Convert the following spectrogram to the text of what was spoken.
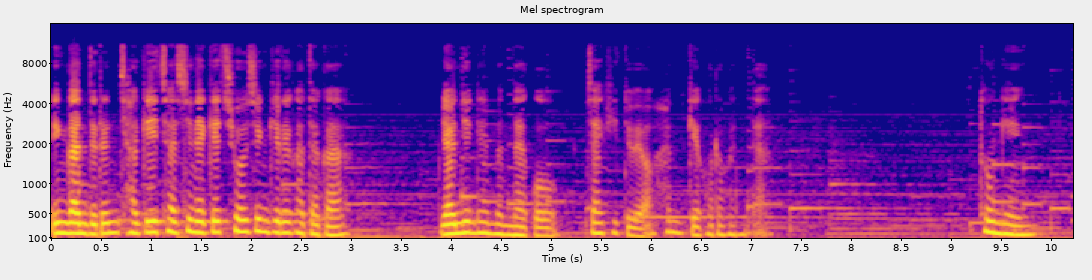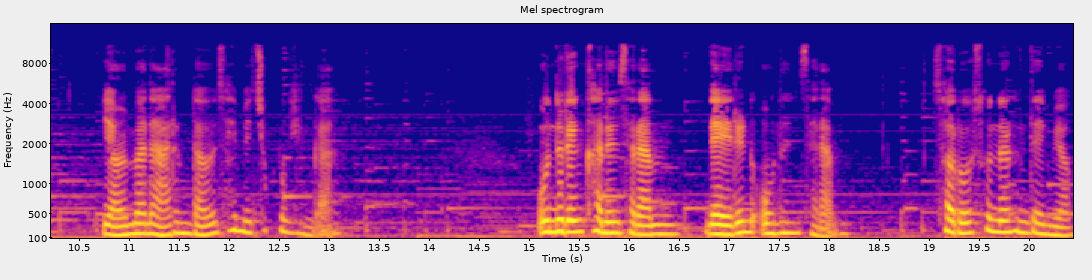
인간들은 자기 자신에게 주어진 길을 가다가 연인을 만나고 짝이 되어 함께 걸어간다. 동행, 이 얼마나 아름다운 삶의 축복인가. 오늘은 가는 사람, 내일은 오는 사람. 서로 손을 흔들며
